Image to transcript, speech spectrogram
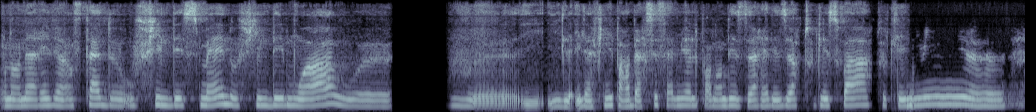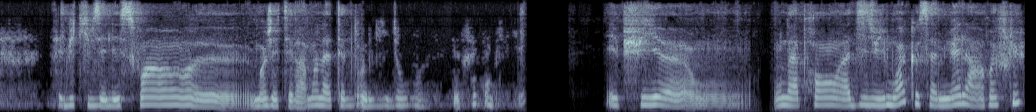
on en est arrivé à un stade au fil des semaines, au fil des mois où euh, il, a fini par bercer Samuel pendant des heures et des heures toutes les soirs, toutes les nuits. Euh, c'est lui qui faisait les soins. Euh, moi, j'étais vraiment la tête dans le guidon. C'était très compliqué. Et puis, on, on, apprend à 18 mois que Samuel a un reflux.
